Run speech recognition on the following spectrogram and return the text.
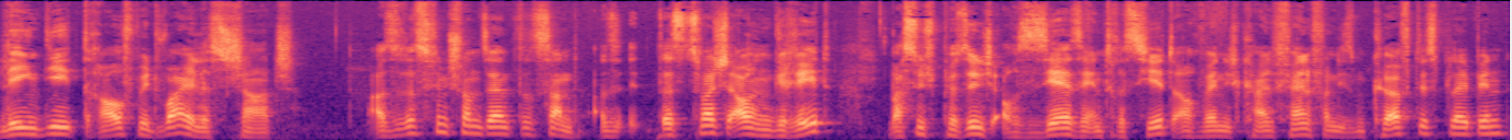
legen die drauf mit Wireless Charge. Also das finde ich schon sehr interessant. Also das ist zum Beispiel auch ein Gerät, was mich persönlich auch sehr, sehr interessiert, auch wenn ich kein Fan von diesem Curve-Display bin.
